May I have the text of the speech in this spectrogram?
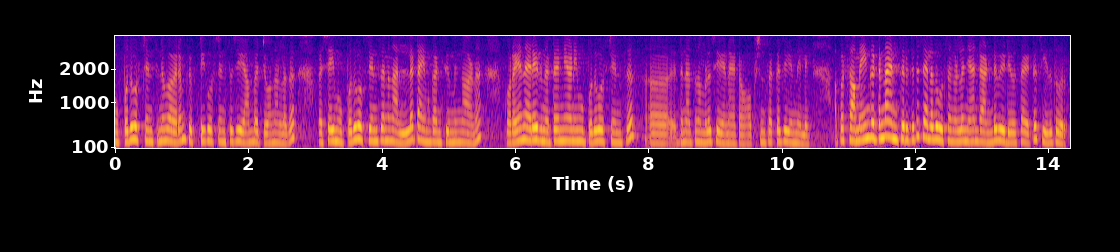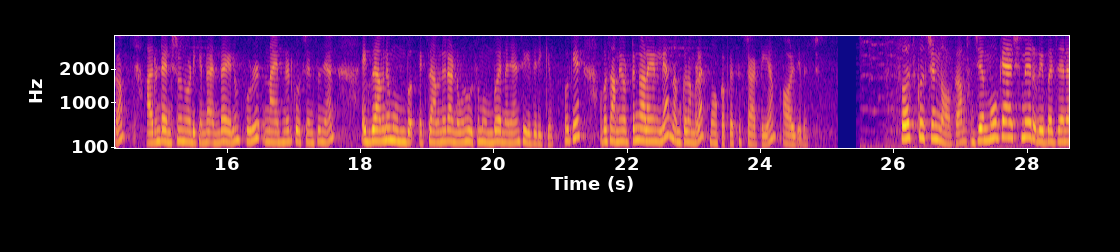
മുപ്പത് ക്വസ്റ്റ്യൻസിന് പകരം ഫിഫ്റ്റി ക്വസ്റ്റ്യൻസ് ചെയ്യാൻ പറ്റുമോ എന്നുള്ളത്. പക്ഷേ ഈ മുപ്പത് ക്വസ്റ്റ്യൻസ് തന്നെ നല്ല ടൈം കൺസ്യൂമിംഗ് ആണ്. കുറേ നേരം ഇരുന്നിട്ട് തന്നെയാണ് ഈ മുപ്പത് ക്വസ്റ്റ്യൻസ് ഇതിനകത്ത് നമ്മൾ ചെയ്യണം കേട്ടോ ഓപ്ഷൻസ് ഒക്കെ ചെയ്യുന്നില്ലേ. അപ്പോൾ സമയം കിട്ടുന്ന അനുസരിച്ചിട്ട് ചില ദിവസങ്ങളിൽ ഞാൻ രണ്ട് വീഡിയോസായിട്ട് ചെയ്ത് തീർക്കാം. ആരും ടെൻഷനൊന്നും ഓടിക്കേണ്ട എന്തായാലും ഫുൾ നയൻ ഹൺഡ്രഡ് ക്വസ്റ്റ്യൻസ് ഞാൻ എക്സാമിന് മുമ്പ് എക്സാമിന് രണ്ട് മൂന്ന് ദിവസം മുമ്പ് തന്നെ ഞാൻ ചെയ്തിരിക്കും. ഓക്കെ അപ്പോൾ സമയം ഒട്ടും കളയാനില്ല നമുക്ക് നമ്മുടെ മോക്കപ്പ് ടെസ്റ്റ് സ്റ്റാർട്ട് ചെയ്യാം. All the best first question നോക്കാം. ജമ്മു കാശ്മീർ വിഭജന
